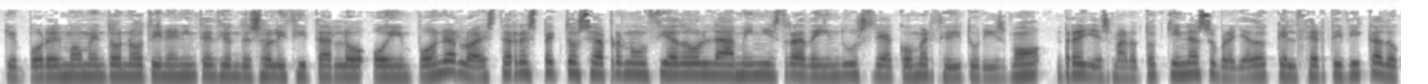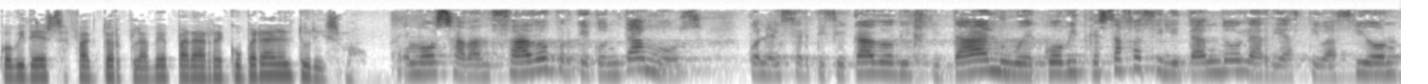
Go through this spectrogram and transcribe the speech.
que por el momento no tienen intención de solicitarlo o imponerlo. A este respecto se ha pronunciado la ministra de Industria, Comercio y Turismo, Reyes Maroto, quien ha subrayado que el certificado COVID es factor clave para recuperar el turismo. Hemos avanzado porque contamos con el certificado digital UE COVID que está facilitando la reactivación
